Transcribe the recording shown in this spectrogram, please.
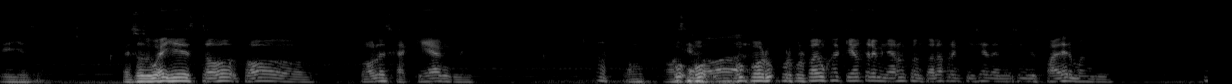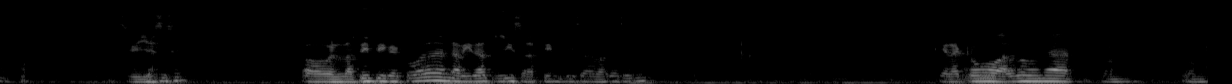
Sí, ya sé. Esos güeyes, todo, todo, todo les hackean, güey. Por, por, culpa de un hackeo terminaron con toda la franquicia de Amazing Spider-Man, güey. Sí, ya sé. O la típica, ¿cómo era Navidad? Lisa, Team Lisa o algo así, Que era como algo de una. Un,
